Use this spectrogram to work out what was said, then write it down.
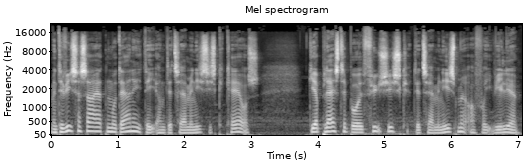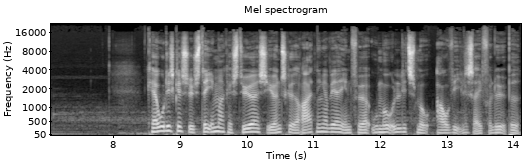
Men det viser sig, at den moderne idé om deterministisk kaos giver plads til både fysisk determinisme og fri vilje. Kaotiske systemer kan styres i ønskede retninger ved at indføre umåleligt små afvielser i forløbet.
